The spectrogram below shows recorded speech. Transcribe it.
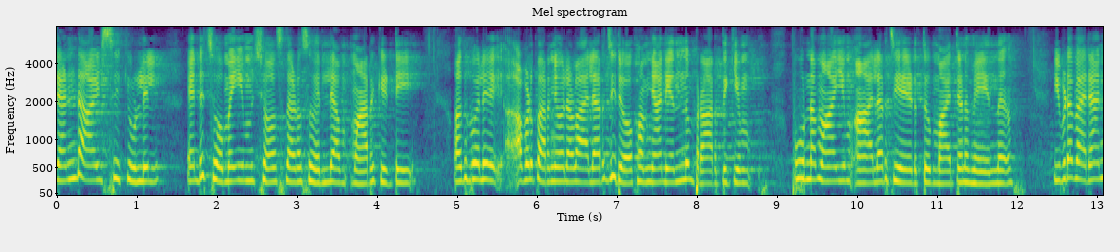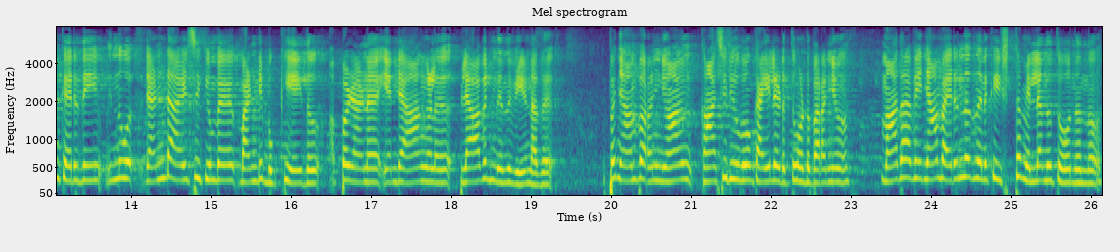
രണ്ടാഴ്ചയ്ക്കുള്ളിൽ എന്റെ ചുമയും ശ്വാസ തടസ്സവും എല്ലാം മാറിക്കിട്ടി. അതുപോലെ അവൾ പറഞ്ഞ പോലെ അവൾ അലർജി രോഗം ഞാൻ എന്നും പ്രാർത്ഥിക്കും. പൂർണമായും ആ അലർജി എടുത്ത് മാറ്റണമേ എന്ന്. ഇവിടെ വരാൻ കരുതി ഇന്ന് രണ്ടാഴ്ചയ്ക്ക് മുമ്പേ വണ്ടി ബുക്ക് ചെയ്തു. അപ്പോഴാണ് എന്റെ ആങ്ങൾ പ്ലാവിൽ നിന്ന് വീണത്. അപ്പം ഞാൻ പറഞ്ഞു ആ കാശ് രൂപവും കയ്യിലെടുത്തുകൊണ്ട് പറഞ്ഞു മാതാവേ ഞാൻ വരുന്നത് നിനക്ക് ഇഷ്ടമില്ലെന്ന് തോന്നുന്നു.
